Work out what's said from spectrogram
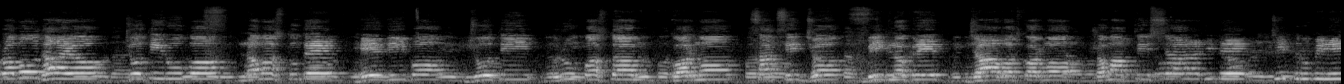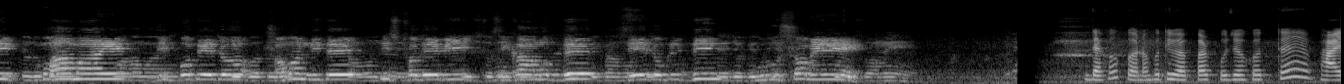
প্রবোধায় জ্যোতিরূপ নমস্তুতে হে দীপ জ্যোতি রূপস্তম কর্ম সাক্ষিজ্য বিঘ্নকৃত যাবৎ কর্ম সমাপ্তি সারাজিতে চিত্রূপিণী মহামায়ে দিব্য তেজ সমন্বিতে তিষ্ঠ দেবী শিখা মধ্যে তেজ বৃদ্ধি পুরুষমে দেখো গণপতি বাপ্পার পুজো করতে ভাই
